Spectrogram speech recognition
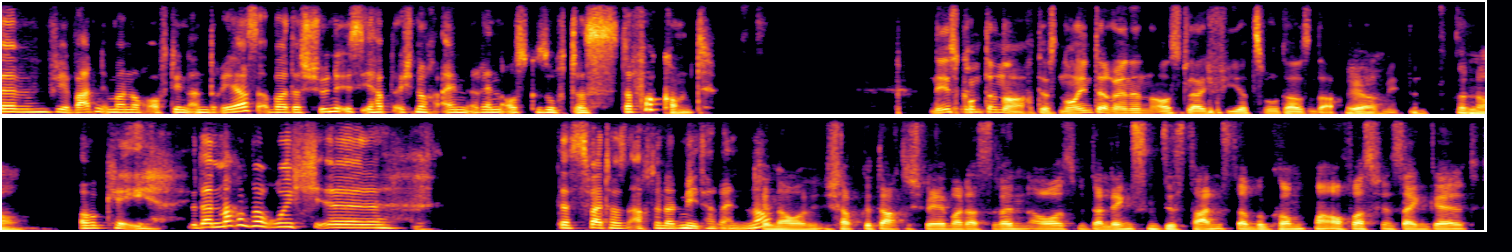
Ähm, wir warten immer noch auf den Andreas, aber das Schöne ist, ihr habt euch noch ein Rennen ausgesucht, das davor kommt. Nee, es kommt danach. Das neunte Rennen, Ausgleich 4, 2800 ja, Meter. Genau. Okay, dann machen wir ruhig äh, das 2800 Meter Rennen, ne? Genau, ich habe gedacht, ich wähle mal das Rennen aus mit der längsten Distanz, da bekommt man auch was für sein Geld.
